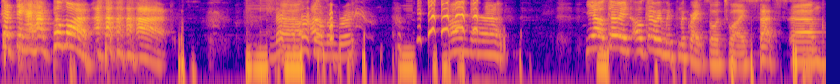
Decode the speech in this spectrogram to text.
Good thing I have two more. Next Uh, attack, I- El Nombre. I'm gonna. Yeah, I'll go in. I'll go in with my greatsword twice. That's um,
